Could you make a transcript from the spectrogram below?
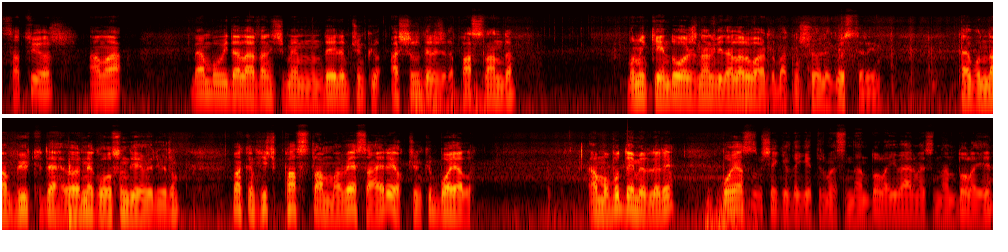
satıyor ama ben bu vidalardan hiç memnun değilim. Çünkü aşırı derecede paslandı. Bunun kendi orijinal vidaları vardı. Bakın şöyle göstereyim. Tabi bundan büyüktü de örnek olsun diye veriyorum. Bakın hiç paslanma vesaire yok çünkü boyalı. Ama bu demirleri boyasız bir şekilde getirmesinden dolayı vermesinden dolayı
